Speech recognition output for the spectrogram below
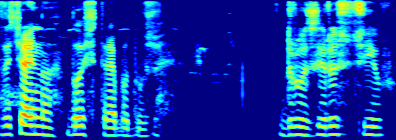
Звичайно, дощ треба дуже. Друзі, розців.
